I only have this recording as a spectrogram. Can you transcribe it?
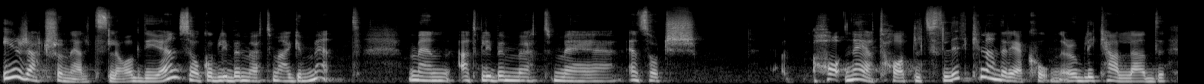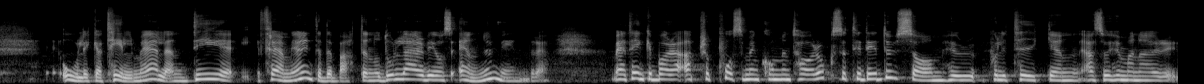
irrationellt slag. Det är ju en sak att bli bemött med argument. Men att bli bemött med en sorts näthatelsliknande reaktioner och bli kallad olika tillmälen, det främjar inte debatten och då lär vi oss ännu mindre. Men jag tänker bara apropå som en kommentar också till det du sa om hur politiken, alltså hur man har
